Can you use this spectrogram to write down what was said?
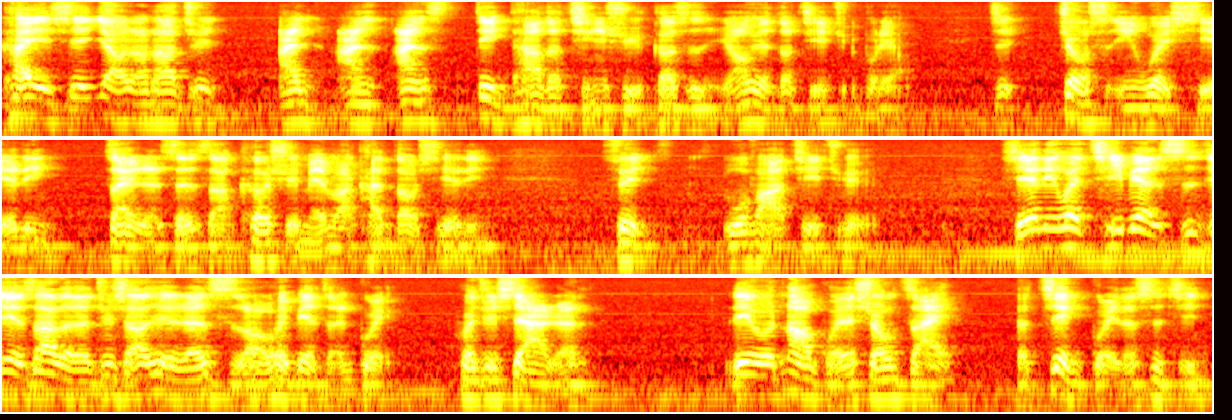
开一些药让他去安安安定他的情绪，可是永远都解决不了。这就是因为邪灵在人身上，科学没法看到邪灵，所以无法解决。邪灵会欺骗世界上的人，去相信人死后会变成鬼，会去吓人。例如闹鬼的凶宅，呃，见鬼的事情，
